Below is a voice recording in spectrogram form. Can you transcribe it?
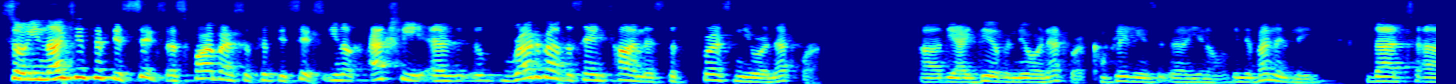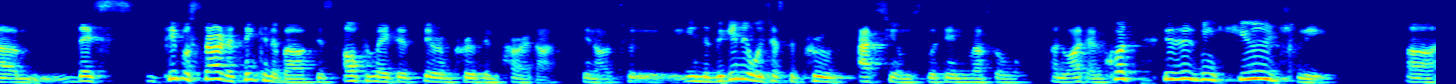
so in 1956, as far back as 56, you know, actually, uh, right about the same time as the first neural network, uh, the idea of a neural network, completely, uh, you know, independently, that um, this people started thinking about this automated theorem proving paradigm. You know, to in the beginning it was just to prove axioms within Russell and Whitehead. Of course, this has been hugely uh,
